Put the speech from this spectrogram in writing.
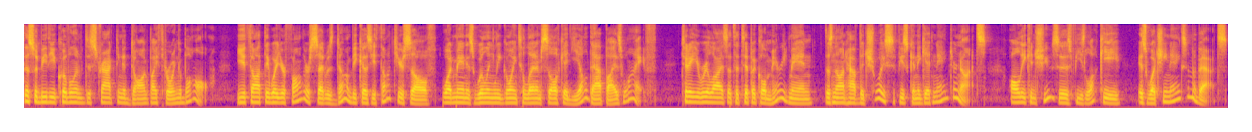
This would be the equivalent of distracting a dog by throwing a ball. You thought that what your father said was dumb because you thought to yourself, what man is willingly going to let himself get yelled at by his wife? Today you realize that the typical married man does not have the choice if he's going to get nagged or not. All he can choose is, if he's lucky, is what she nags him about.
